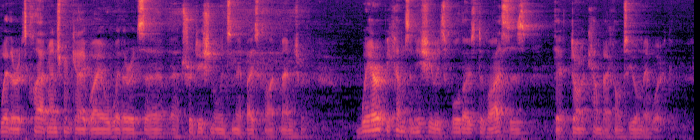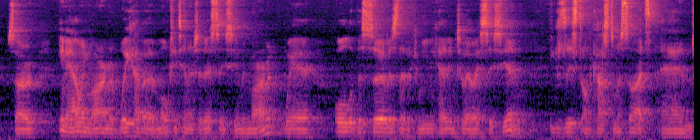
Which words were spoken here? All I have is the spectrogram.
Whether it's cloud management gateway or whether it's a, a traditional internet based client management. Where it becomes an issue is for those devices that don't come back onto your network. So in our environment, we have a multi-tenanted SCCM environment where all of the servers that are communicating to our SCCM exist on customer sites and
